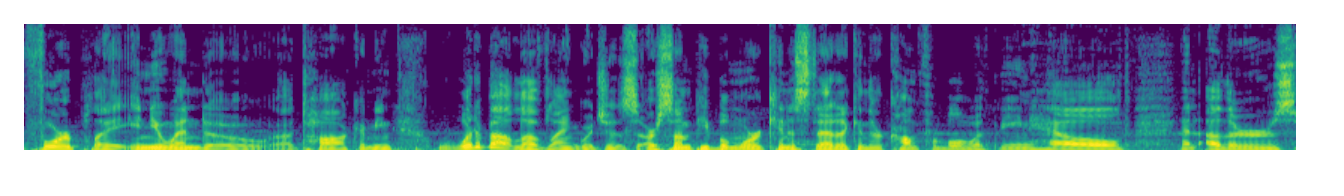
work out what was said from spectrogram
foreplay, innuendo, uh, talk. I mean, what about love languages? Are some people more kinesthetic and they're comfortable with being held, and others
